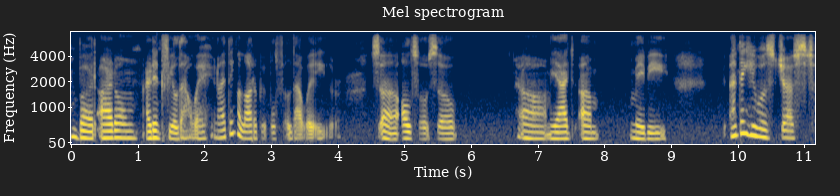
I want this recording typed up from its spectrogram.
But I don't, I didn't feel that way. You know, I think a lot of people feel that way either. So, uh, also, so um, yeah, um, maybe I think he was just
